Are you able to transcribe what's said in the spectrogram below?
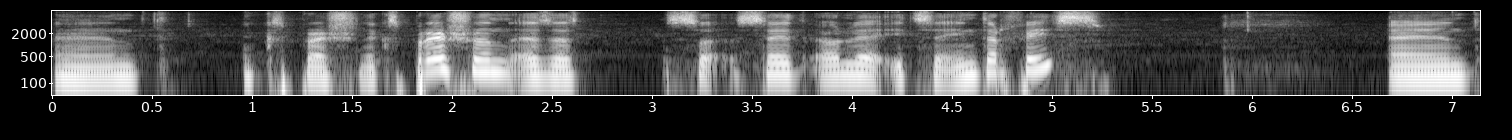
And expression. Expression as I said earlier it's an interface. And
